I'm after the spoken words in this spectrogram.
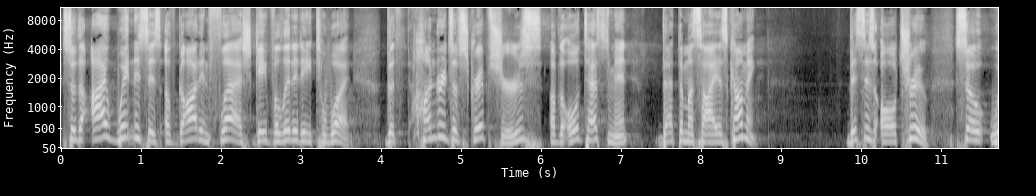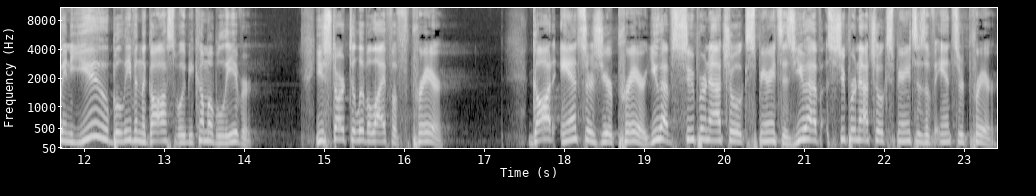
So the eyewitnesses of God in flesh gave validity to what? The hundreds of scriptures of the Old Testament that the Messiah is coming. This is all true. So when you believe in the gospel, you become a believer. You start to live a life of prayer. God answers your prayer. You have supernatural experiences. You have supernatural experiences of answered prayer.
